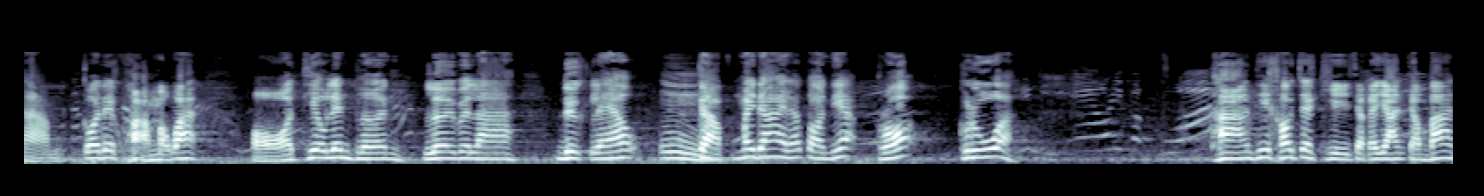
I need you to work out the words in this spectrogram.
ถาม ก็ได้ความมาว่า อ๋อ เที่ยวเล่นเพลิน เลยเวลาดึกแล้ว อืม กลับไม่ได้แล้วตอนเนี้ย เพราะกลัว ทางที่เขาจะขี่จักรยานกลับบ้าน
